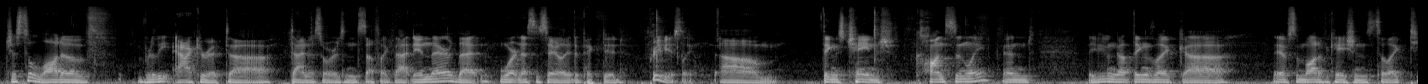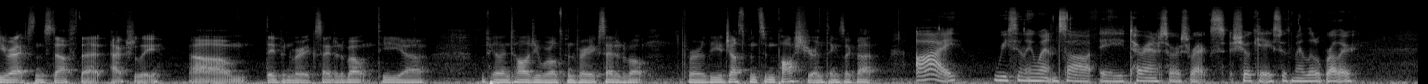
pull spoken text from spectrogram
just a lot of really accurate uh, dinosaurs and stuff like that in there that weren't necessarily depicted previously. Um, things change constantly, and they've even got things like uh, they have some modifications to like T Rex and stuff that actually um, they've been very excited about. The, uh, the paleontology world's been very excited about for the adjustments in posture and things like that. I recently went and saw a Tyrannosaurus Rex showcase with my little brother.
